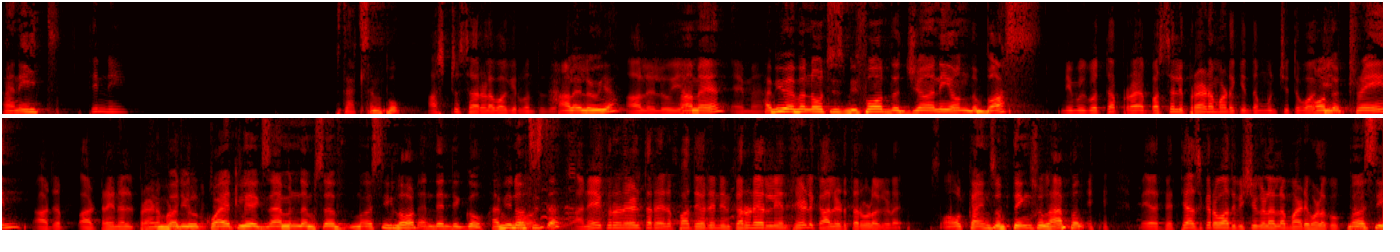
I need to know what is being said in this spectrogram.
And eat. ತಿನ್ನಿ It's that simple. ಅಷ್ಟು ಸರಳವಾಗಿರುವಂತದ್ದು Hallelujah. Hallelujah. Amen. Amen. Have you ever noticed before the journey on the bus? ನಿಮಗೆ ಗೊತ್ತಾ ಪ್ರ- ಬಸ್ಸಲ್ಲಿ ಪ್ರಯಾಣ ಮಾಡೋಕ್ಕಿಂತ or ಮುಂಚಿತವಾಗಿ the train. ಆ- ಆ ಟ್ರೈನ್ ಅಲ್ಲಿ ಪ್ರಯಾಣ Everybody ಮಾಡೋಕ್ಕಿಂತ will quietly examine themselves, mercy Lord, and then they go. Have you noticed that? ಅನೇಕರು ಹೇಳ್ತಾರೆ ಅಪ್ಪ ದೇವರೇ ನಿನ್ ಕರುಣೆ ಇರಲಿ ಅಂತ ಹೇಳಿ ಕಾಲಿಡ್ತಾರೆ ಒಳಗಡೆ All kinds of things will happen. ವ್ಯತ್ಯಾಸಕರವಾದ ವಿಷಯಗಳೆಲ್ಲ ಮಾಡಿ ಒಳಗೆ ಹೋಗ್ತಾರೆ Mercy,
